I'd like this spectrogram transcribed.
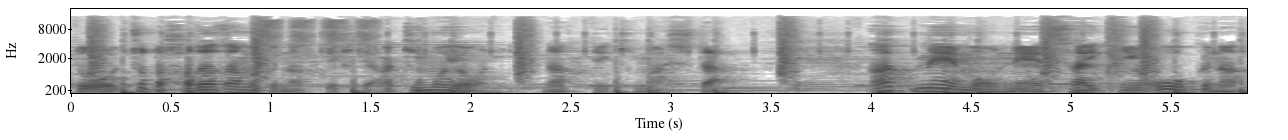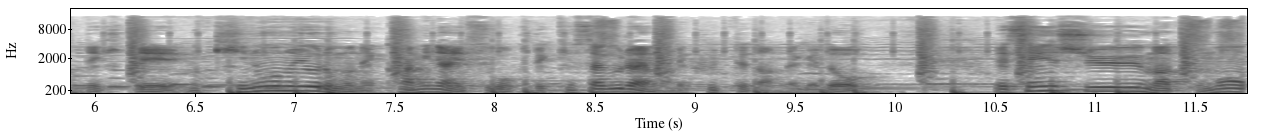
とちょっと肌寒くなってきて秋模様になってきました。雨もね最近多くなってきて昨日の夜もね雷すごくて今朝ぐらいまで降ってたんだけどで先週末も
